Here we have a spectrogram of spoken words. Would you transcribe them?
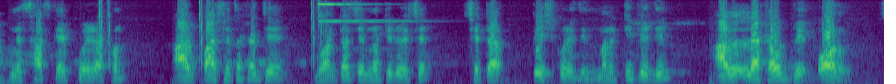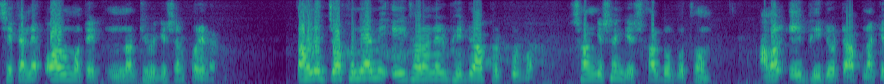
আপনি সাবস্ক্রাইব করে রাখুন। আর পাশে থাকা যে ঘণ্টা চিহ্নটি রয়েছে, সেটা পেশ করে দিন মানে টিপে দিন, আর লেখা উঠবে অল সেখানে অল মোটে নোটিফিকেশন করে রাখুন। তাহলে যখনই আমি এই ধরনের ভিডিও আপলোড করব, সঙ্গে সঙ্গে সর্বপ্রথম আমার এই ভিডিওটা আপনাকে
